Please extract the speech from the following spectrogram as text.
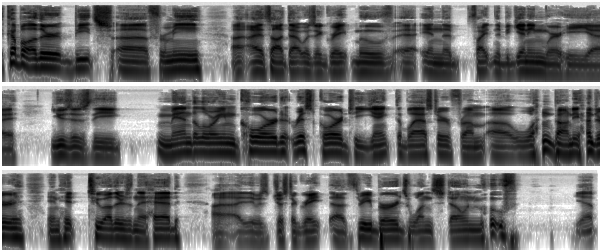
a couple other beats uh, for me. Uh, I thought that was a great move uh, in the fight in the beginning where he uh, uses the Mandalorian cord, wrist cord, to yank the blaster from uh, one bounty hunter and hit two others in the head. Uh, it was just a great uh, three birds, one stone move. Yep.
